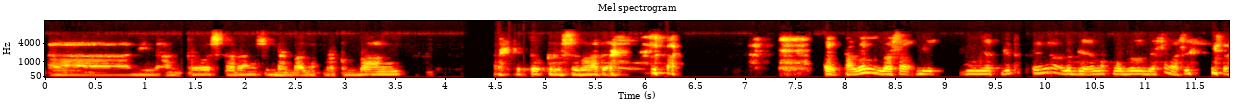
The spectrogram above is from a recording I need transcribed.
uh, di Antro sekarang sudah banyak berkembang. Eh itu kerusuh banget ya. eh kalian gak usah di mute gitu kayaknya lebih enak ngobrol biasa gak sih?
